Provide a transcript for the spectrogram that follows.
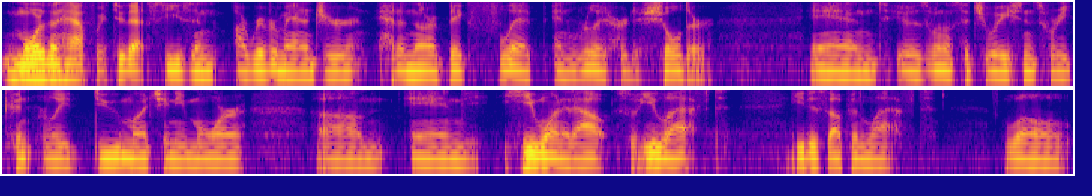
more than halfway through that season, our river manager had another big flip and really hurt his shoulder and it was one of those situations where he couldn't really do much anymore um, and he wanted out so he left. He just up and left. Well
